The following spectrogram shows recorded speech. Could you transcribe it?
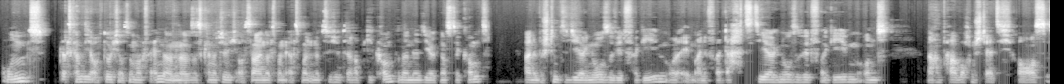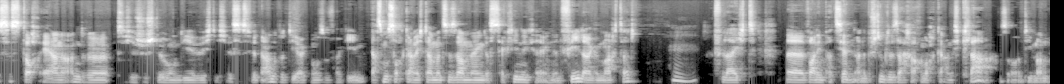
Und das kann sich auch durchaus nochmal verändern. Also es kann natürlich auch sein, dass man erstmal in eine Psychotherapie kommt und dann eine Diagnostik kommt. Eine bestimmte Diagnose wird vergeben oder eben eine Verdachtsdiagnose wird vergeben und nach ein paar Wochen stellt sich raus, es ist doch eher eine andere psychische Störung, die hier wichtig ist. Es wird eine andere Diagnose vergeben. Das muss auch gar nicht damit zusammenhängen, dass der Kliniker irgendeinen Fehler gemacht hat. Mhm. Vielleicht äh, war dem Patienten eine bestimmte Sache auch noch gar nicht klar, so, die man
